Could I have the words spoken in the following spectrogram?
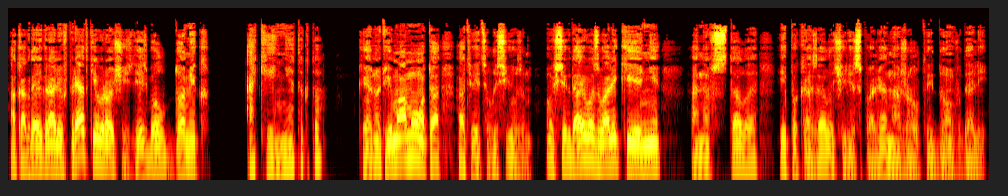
а когда играли в прятки в роще, здесь был домик». «А Кенни это кто?» «Кеннет Ямамото», — ответила Сьюзан. «Мы всегда его звали Кенни». Она встала и показала через поля на желтый дом вдали.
